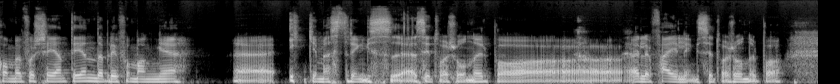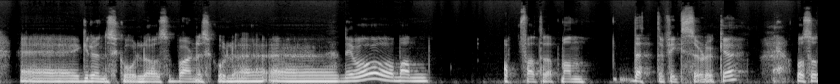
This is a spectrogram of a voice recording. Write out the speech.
kommer for sent inn, det blir for mange eh, ikke-mestringssituasjoner på Eller feilingssituasjoner på eh, grunnskole- og også barneskolenivå, og man oppfatter at man dette fikser du ikke. Og så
